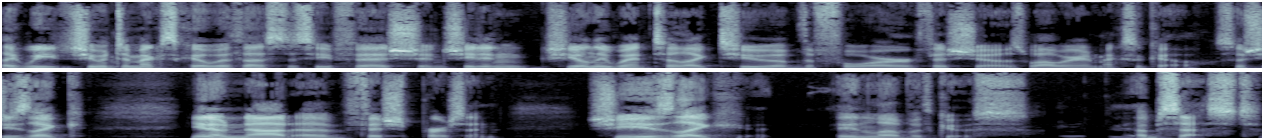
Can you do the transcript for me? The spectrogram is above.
like we she went to Mexico with us to see Phish, and she didn't. She only went to like two of the four Phish shows while we were in Mexico. So she's like, you know, not a Phish person. She's like in love with Goose, obsessed.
